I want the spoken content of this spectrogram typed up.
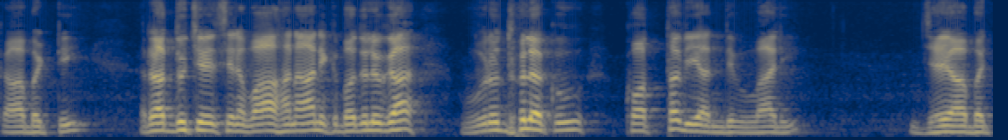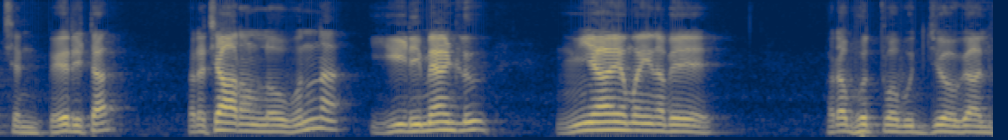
కాబట్టి రద్దు చేసిన వాహనానికి బదులుగా వృద్ధులకు కొత్తవి అందివ్వాలి. జయా బచ్చన్ పేరిట ప్రచారంలో ఉన్న ఈ డిమాండ్లు న్యాయమైనవే. ప్రభుత్వ ఉద్యోగాలు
